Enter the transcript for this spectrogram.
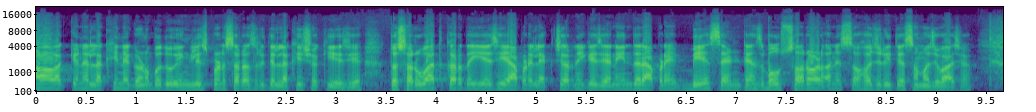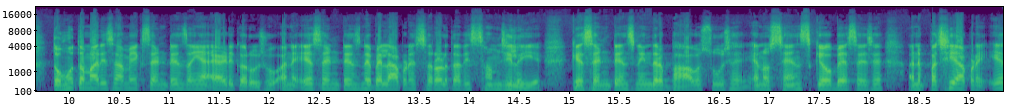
આવા વાક્યોને લખીને ઘણું બધું ઇંગ્લિશ પણ સરસ રીતે લખી શકીએ છીએ. તો શરૂઆત કરી દઈએ છીએ આપણે લેક્ચરની કે જેની અંદર આપણે બે સેન્ટેન્સ બહુ સરળ અને સહજ રીતે સમજવા છે. તો હું તમારી સામે એક સેન્ટેન્સ અહીંયા એડ કરું છું અને એ સેન્ટેન્સને પહેલાં આપણે સરળતાથી સમજી લઈએ કે સેન્ટેન્સની અંદર ભાવ શું છે, એનો સેન્સ કેવો બેસે છે અને પછી આપણે એ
